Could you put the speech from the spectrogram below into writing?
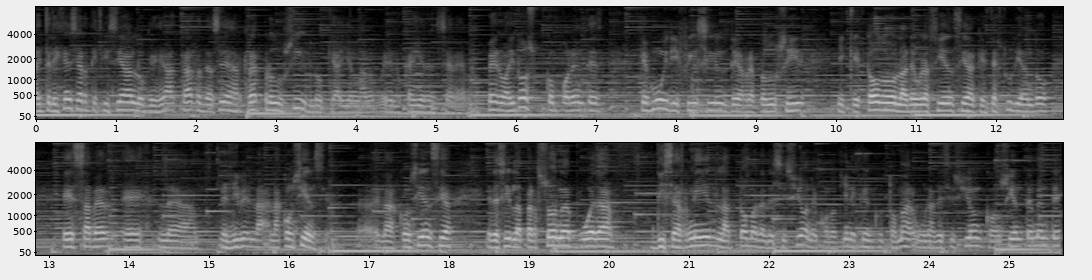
la inteligencia artificial lo que trata de hacer es reproducir lo que hay en, lo que hay en el cerebro. Pero hay dos componentes que es muy difícil de reproducir y que toda la neurociencia que está estudiando es saber eh, la, nivel, la, conciencia. Eh, la conciencia, es decir, la persona pueda discernir la toma de decisiones cuando tiene que tomar una decisión conscientemente,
